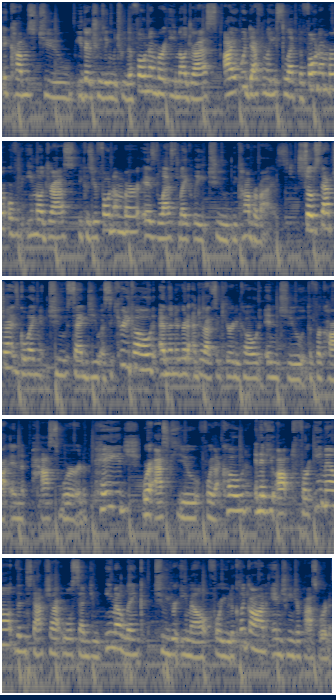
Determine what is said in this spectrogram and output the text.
it comes to either choosing between the phone number, email address, I would definitely select the phone number over the email address because your phone number is less likely to be compromised. So Snapchat is going to to send you a security code and then you're gonna enter that security code into the forgotten password page where it asks you for that code. And if you opt for email, then Snapchat will send you an email link to your email for you to click on and change your password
